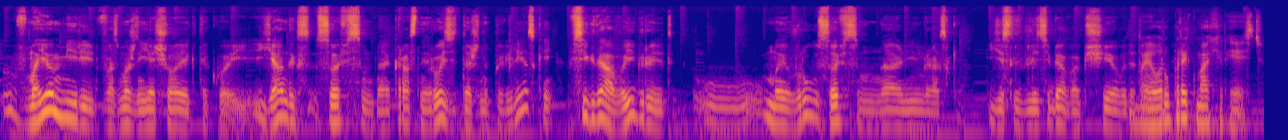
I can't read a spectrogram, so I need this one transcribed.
В моем мире, возможно, я человек такой, Яндекс с офисом на Красной Розе, даже на Павелецкой, всегда выиграет у Mail.ru с офисом на Ленинградской. Если для тебя вообще вот это... Mail.ru парикмахер есть.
